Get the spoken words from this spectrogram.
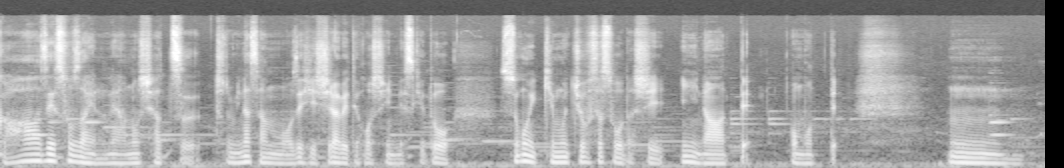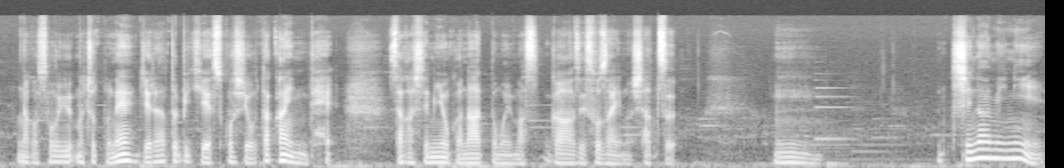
ガーゼ素材のねあのシャツちょっと皆さんもぜひ調べてほしいんですけどすごい気持ちよさそうだしいいなって思って。うーん。なんかそういう、まあ、ちょっとねジェラートビキエ少しお高いんで 探してみようかなと思います。ガーゼ素材のシャツ。うん。ちなみに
